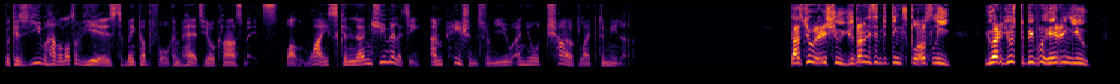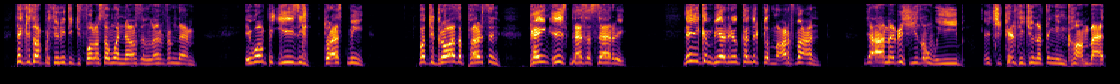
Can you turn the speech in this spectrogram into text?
because you have a lot of years to make up for compared to your classmates, while Weiss can learn humility and patience from you and your childlike demeanor. That's your issue. You don't listen to things closely. You are used to people hearing you. Take this opportunity to follow someone else and learn from them. It won't be easy, trust me. But to grow as a person, pain is necessary. Then you can be a real Kendrick Lamar fan. Yeah, maybe she's a weeb, and she can teach you nothing in combat,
